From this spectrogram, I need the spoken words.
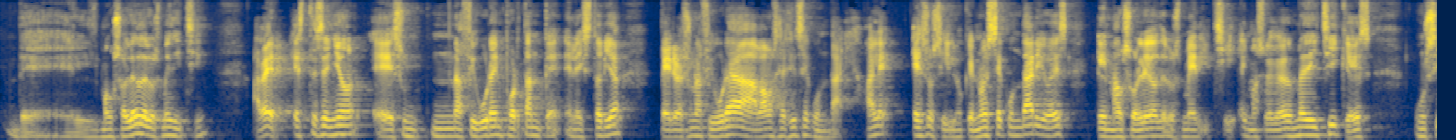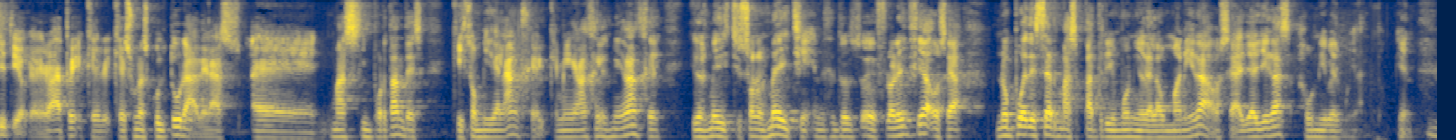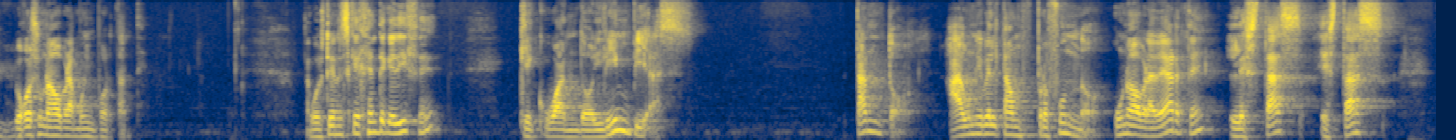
mausoleo de los Medici. A ver, este señor es una figura importante en la historia, pero es una figura, vamos a decir, secundaria, ¿vale? Eso sí, lo que no es secundario es el mausoleo de los Medici. El mausoleo de los Medici, que es un sitio que, es una escultura de las eh, más importantes que hizo Miguel Ángel, que Miguel Ángel es Miguel Ángel y los Medici son los Medici en el centro de Florencia, o sea, no puede ser más patrimonio de la humanidad, o sea, ya llegas a un nivel muy alto. Bien, luego es una obra muy importante. La cuestión es que hay gente que dice que cuando limpias tanto a un nivel tan profundo una obra de arte, le estás, estás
